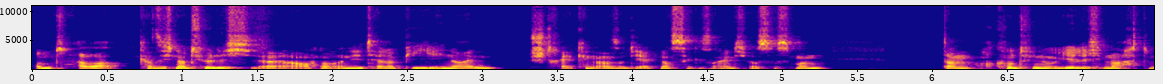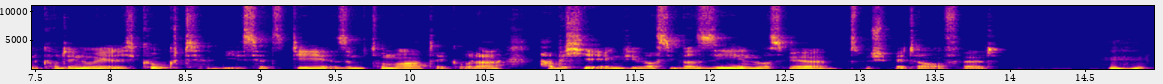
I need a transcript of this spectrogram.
Und aber kann sich natürlich äh, auch noch in die Therapie hineinstrecken. Also Diagnostik ist eigentlich was, was man dann auch kontinuierlich macht und kontinuierlich guckt, wie ist jetzt die Symptomatik oder habe ich hier irgendwie was übersehen, was mir, was mir später auffällt. Mhm.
